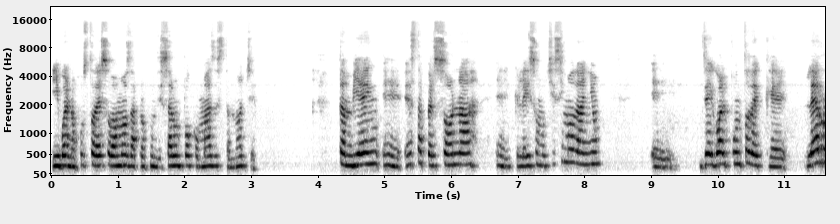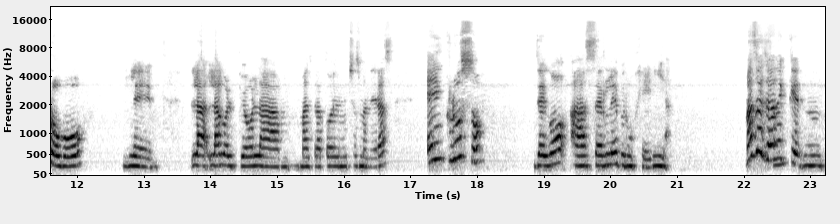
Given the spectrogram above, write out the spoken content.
Y bueno, justo de eso vamos a profundizar un poco más esta noche. También eh, esta persona eh, que le hizo muchísimo daño eh, llegó al punto de que le robó, le, la, golpeó, la maltrató de muchas maneras e incluso llegó a hacerle brujería. Más allá de que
